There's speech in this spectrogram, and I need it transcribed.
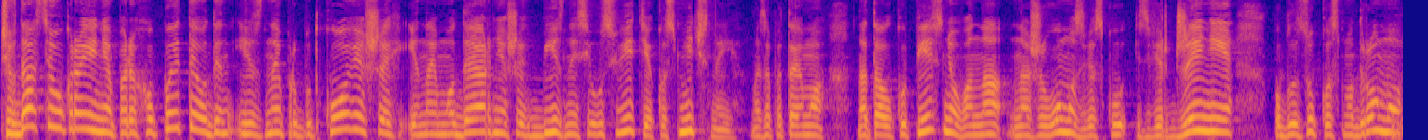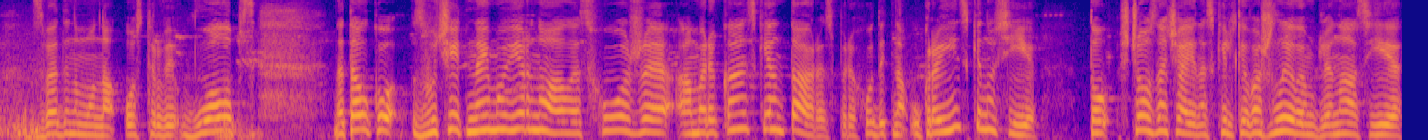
Чи вдасться Україні перехопити один із найприбутковіших і наймодерніших бізнесів у світі космічний? Ми запитаємо Наталку Пісню. Вона на живому зв'язку із Вірджинії поблизу космодрому, зведеному на острові Волопс. Наталко звучить неймовірно, але схоже, американський Антарес переходить на українські носії. То що означає наскільки важливим для нас є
